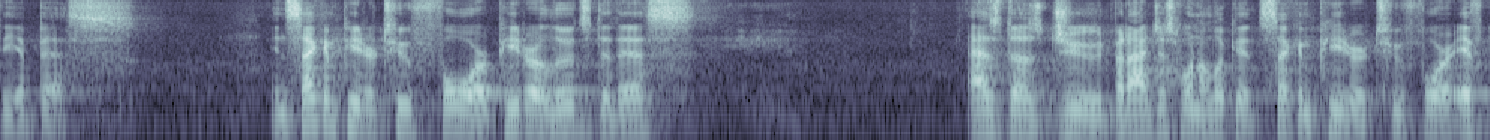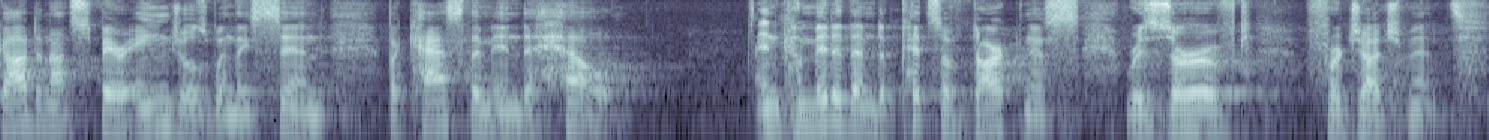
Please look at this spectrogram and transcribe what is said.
the abyss. In 2 Peter 2 4, Peter alludes to this as does Jude, but I just want to look at 2 Peter 2 4. If God did not spare angels when they sinned, but cast them into hell and committed them to pits of darkness reserved for judgment.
